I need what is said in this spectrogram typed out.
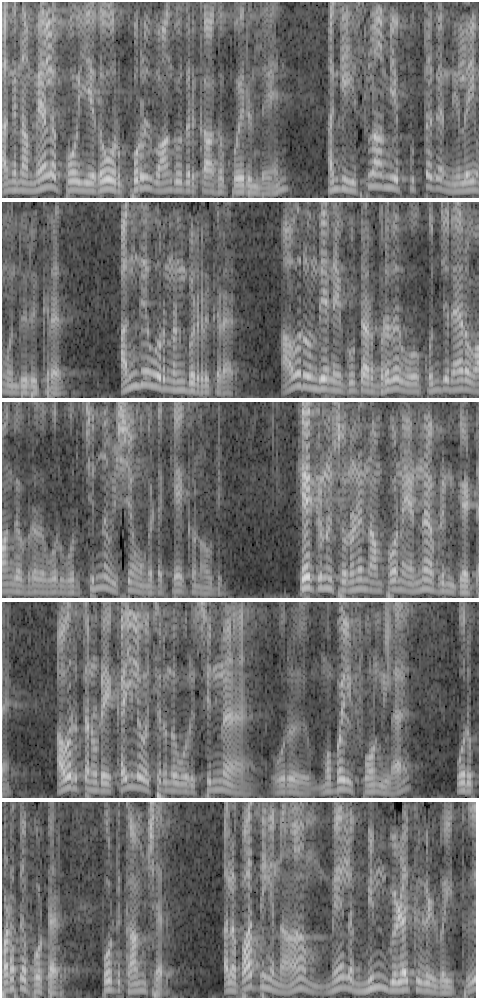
அங்கே நான் மேலே போய் ஏதோ ஒரு பொருள் வாங்குவதற்காக போயிருந்தேன். அங்கே இஸ்லாமிய புத்தக நிலையம் வந்து இருக்கிறது. அங்கே ஒரு நண்பர் இருக்கிறார். அவர் வந்து என்னை கூப்பிட்டார் பிரதர் கொஞ்ச நேரம் வாங்க பிரதர் ஒரு ஒரு சின்ன விஷயம் உங்ககிட்ட கேட்கணும் அப்படின்னு. கேட்கணும்னு சொன்னோன்னே நான் போனேன் என்ன? அப்படின்னு கேட்டேன். அவர் தன்னுடைய கையில் வச்சிருந்த ஒரு சின்ன ஒரு மொபைல் ஃபோனில் ஒரு படத்தை போட்டார் போட்டு காமிச்சார். அதில் பார்த்தீங்கன்னா மேலே மின் விளக்குகள் வைத்து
